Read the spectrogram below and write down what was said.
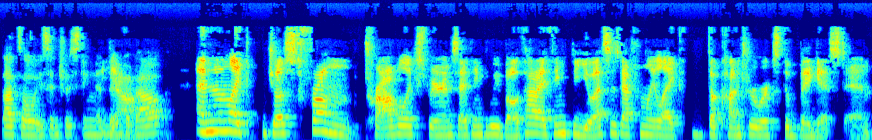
That's always interesting to think Yeah. about. And then like just from travel experience, I think we both had, I think the US is definitely like the country where it's the biggest in.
